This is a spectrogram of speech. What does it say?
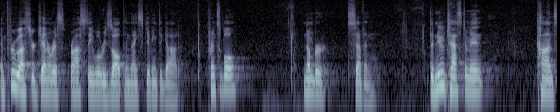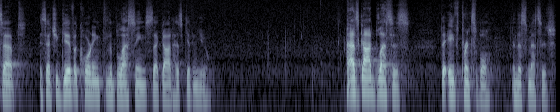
and through us, your generosity will result in thanksgiving to God. Principle number seven the New Testament concept is that you give according to the blessings that God has given you. As God blesses, the eighth principle in this message,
